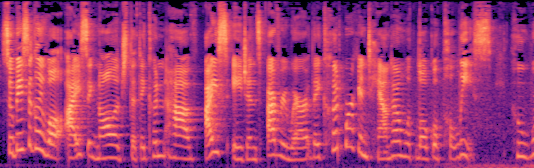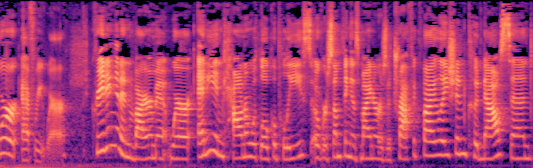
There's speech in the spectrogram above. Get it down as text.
So basically, while ICE acknowledged that they couldn't have ICE agents everywhere, they could work in tandem with local police who were everywhere, creating an environment where any encounter with local police over something as minor as a traffic violation could now send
